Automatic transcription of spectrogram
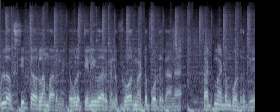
உள்ள சீட் கவர்லாம் பாருங்கள் எவ்வளோ தெளிவாக இருக்குன்னு ஃப்ளோர் மேட்டும் போட்டிருக்காங்க. கட் மேட்டும் போட்டிருக்கு.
